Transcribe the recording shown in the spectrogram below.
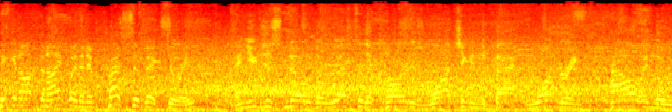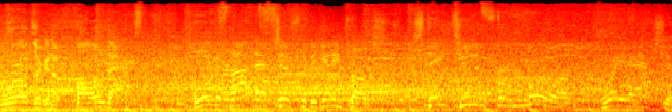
Kicking off the night with an impressive victory. And you just know the rest of the card is watching in the back, wondering how in the world they're going to follow that. Believe it or not, that's just the beginning, folks. Stay tuned for more great action.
